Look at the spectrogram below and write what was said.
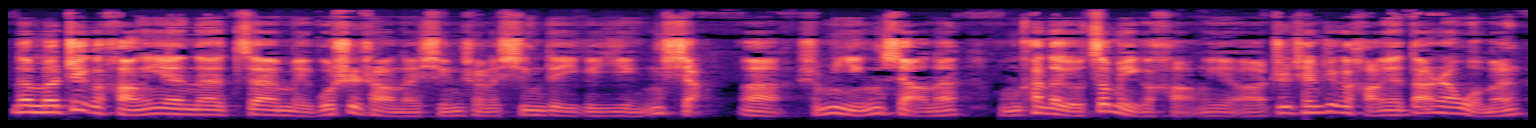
那么这个行业呢，在美国市场呢形成了新的一个影响啊。什么影响呢？我们看到有这么一个行业啊。之前这个行业，当然我们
